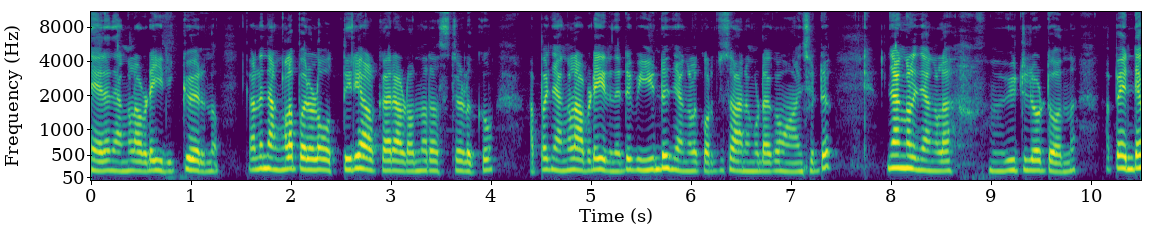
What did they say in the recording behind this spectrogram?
നേരം ഞങ്ങൾ അവിടെ ഇരിക്കുമായിരുന്നു കാരണം ഞങ്ങളെപ്പോലുള്ള ഒത്തിരി ആൾക്കാർ അവിടെ ഒന്ന് റെസ്റ്റ് എടുക്കും. അപ്പം ഞങ്ങൾ അവിടെ ഇരുന്നിട്ട് വീണ്ടും ഞങ്ങൾ കുറച്ച് സാധനം കൂടെയൊക്കെ വാങ്ങിച്ചിട്ട് ഞങ്ങൾ ഞങ്ങൾ വീട്ടിലോട്ട് വന്നു. അപ്പോൾ എന്റെ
